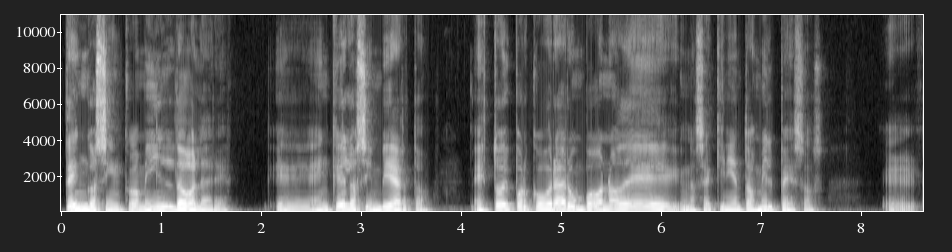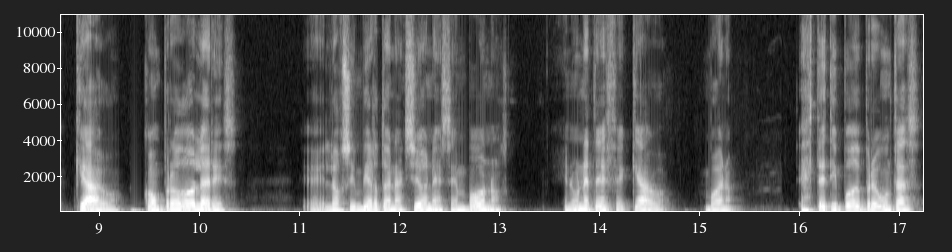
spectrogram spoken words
Tengo 5 mil dólares. Eh, ¿En qué los invierto? Estoy por cobrar un bono de, no sé, 500 mil pesos. Eh, ¿Qué hago? ¿Compro dólares? Eh, los invierto en acciones, en bonos, en un ETF, ¿qué hago? Bueno, este tipo de preguntas,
